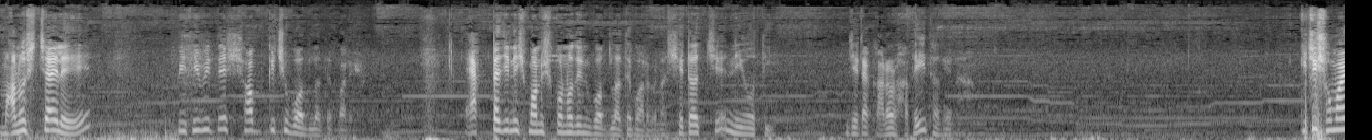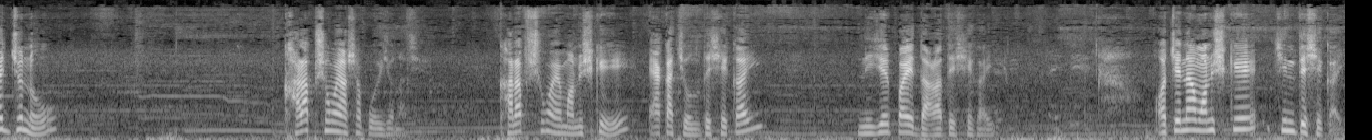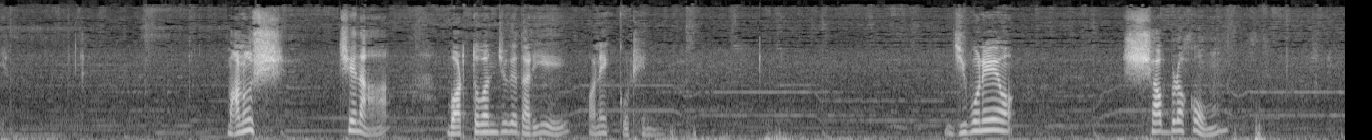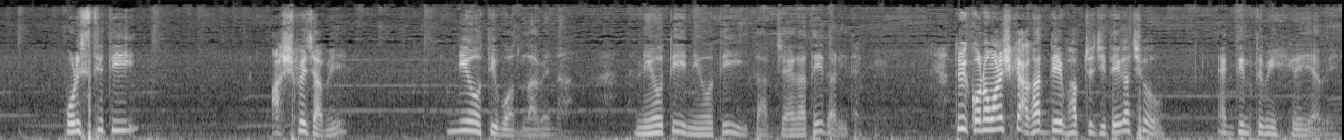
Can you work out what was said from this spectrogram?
মানুষ চাইলে পৃথিবীতে সব কিছু বদলাতে পারে। একটা জিনিস মানুষ কোনোদিন বদলাতে পারবে না, সেটা হচ্ছে নিয়তি, যেটা কারোর হাতেই থাকে না। কিছু সময়ের জন্য খারাপ সময় আসা প্রয়োজন আছে। খারাপ সময় মানুষকে একা চলতে শেখায় নিজের পায়ে দাঁড়াতে শেখায় অচেনা মানুষকে চিনতে শেখায় মানুষ চেনা বর্তমান যুগে দাঁড়িয়ে অনেক কঠিন। জীবনে সব রকম পরিস্থিতি আসবে যাবে, নিয়তি বদলাবে না। নিয়তি নিয়তি তার জায়গাতেই দাঁড়িয়ে থাকবে। তুমি কোনো মানুষকে আঘাত দিয়ে ভাবছ জিতে গেছো, একদিন তুমি হেরে যাবে।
